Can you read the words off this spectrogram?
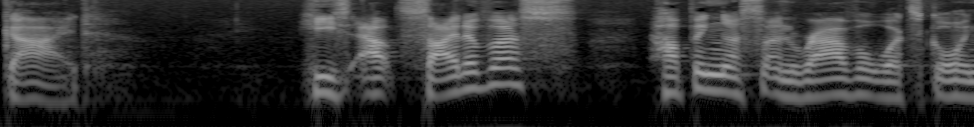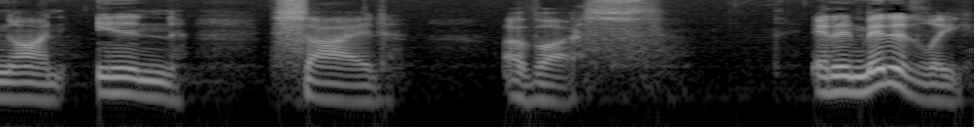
guide. He's outside of us, helping us unravel what's going on inside of us. And admittedly,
